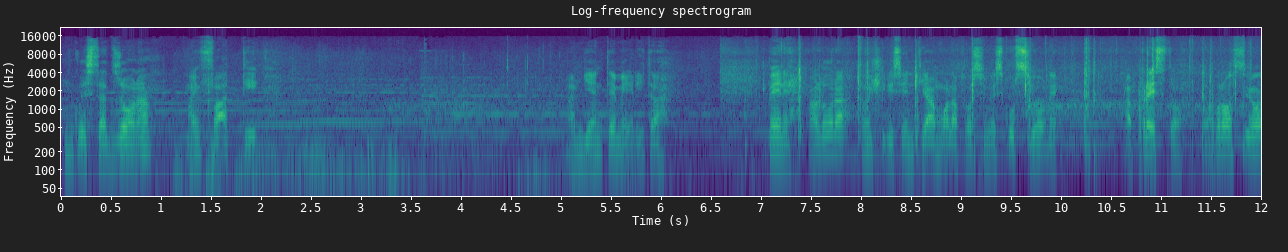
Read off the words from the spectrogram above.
in questa zona, ma infatti l'ambiente merita. Bene, allora noi ci risentiamo alla prossima escursione. A presto! alla prossima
